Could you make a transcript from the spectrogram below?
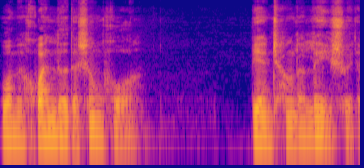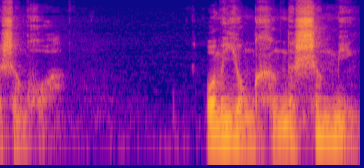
我们欢乐的生活变成了泪水的生活。我们永恒的生命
